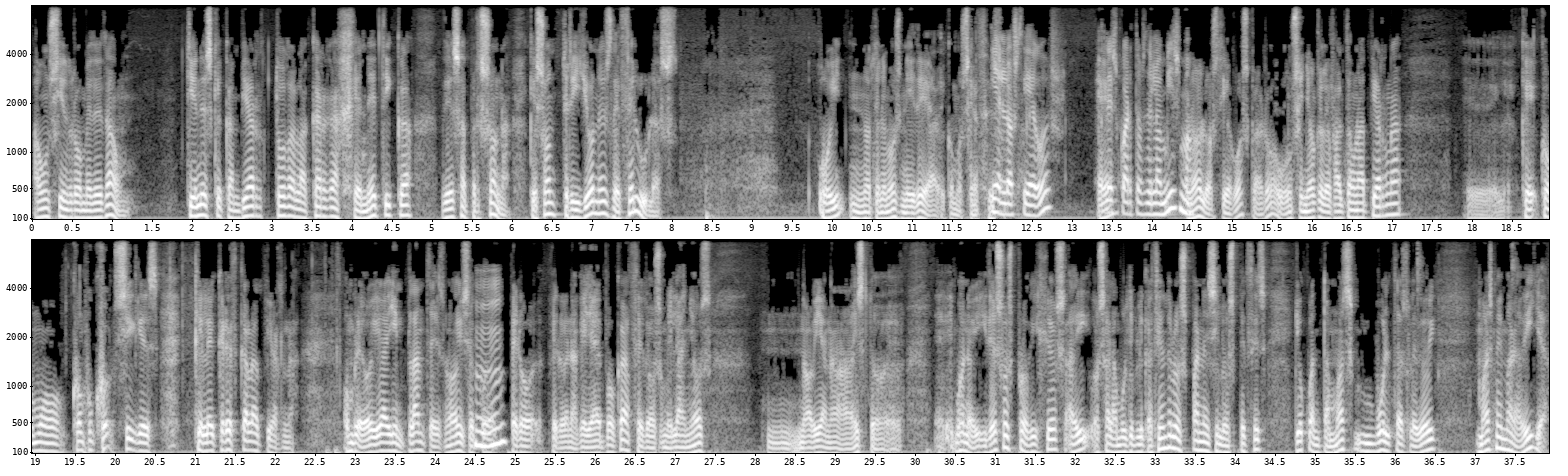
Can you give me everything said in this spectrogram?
a un síndrome de Down? Tienes que cambiar toda la carga genética de esa persona, que son trillones de células. Hoy no tenemos ni idea de cómo se hace ¿Y en los ciegos? ¿Eh? Tres cuartos de lo mismo. No, los ciegos, claro. O un señor que le falta una pierna, eh, que, ¿cómo, ¿cómo consigues que le crezca la pierna? Hombre, hoy hay implantes, ¿no? Y se puede, pero, pero en aquella época, hace dos mil años, mm, no había nada de esto. Eh, bueno, y de esos prodigios hay, o sea, la multiplicación de los panes y los peces, yo cuanto más vueltas le doy, más me maravilla.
